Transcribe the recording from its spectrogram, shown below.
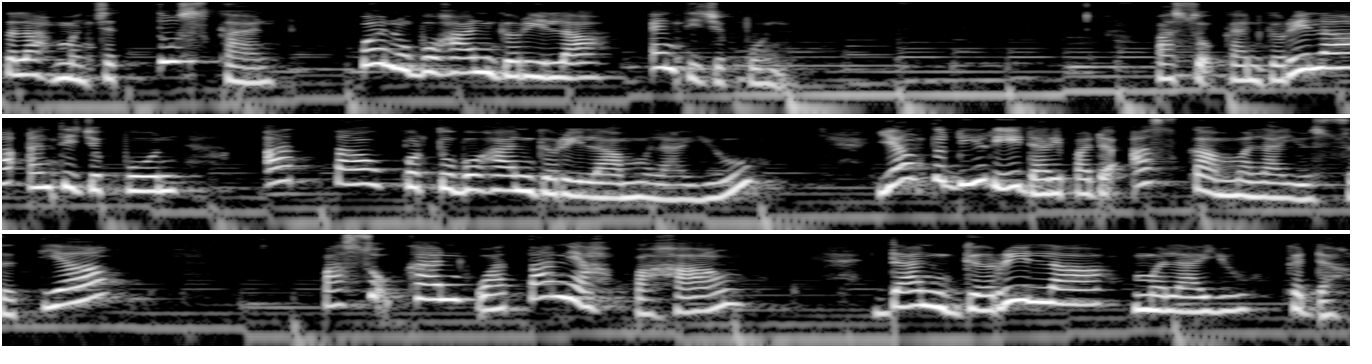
telah mencetuskan penubuhan gerila anti-Jepun pasukan gerila anti-Jepun atau Pertubuhan Gerila Melayu yang terdiri daripada askar Melayu setia, pasukan Wataniah Pahang dan gerila Melayu Kedah.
